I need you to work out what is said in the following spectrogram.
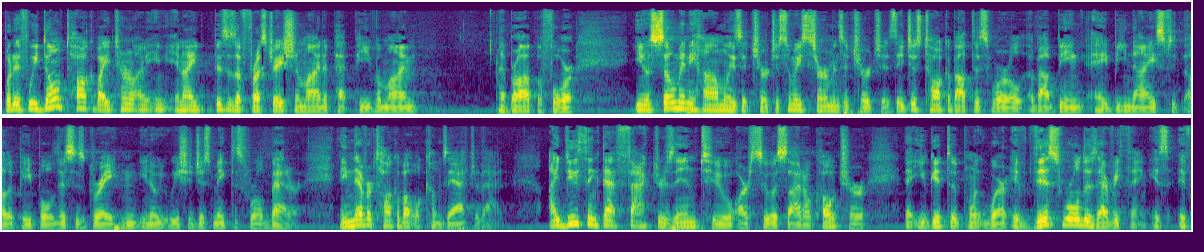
But if we don't talk about eternal, I mean, and I, this is a frustration of mine, a pet peeve of mine I brought up before you know, so many homilies at churches, so many sermons at churches, they just talk about this world, about being, hey, be nice to other people. This is great. And, you know, we should just make this world better. They never talk about what comes after that. I do think that factors into our suicidal culture that you get to the point where if this world is everything, is if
